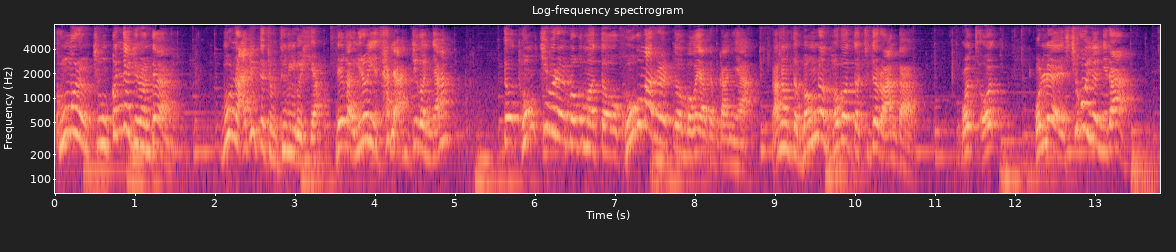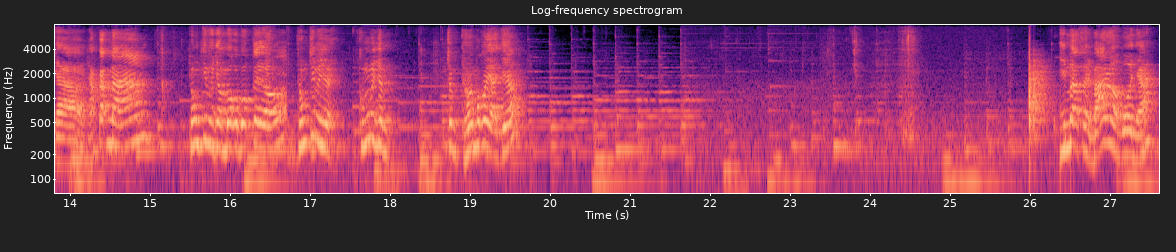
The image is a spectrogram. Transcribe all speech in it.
국물을 지금 끝내주는데 물은 아직도 좀 들린 것이야. 내가 이러니 살이 안 찌겠냐? 또 동치미를 먹으면 또 고구마를 또 먹어야 될 거 아니야. 나는 또 먹는 법은 또 제대로 안다. 어, 어, 원래 시골년이라. 자, 잠깐만. 동치미 좀 먹어볼게요. 동치미 국물 좀, 좀 더 먹어야죠. 이 맛을 말하면 뭐냐?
